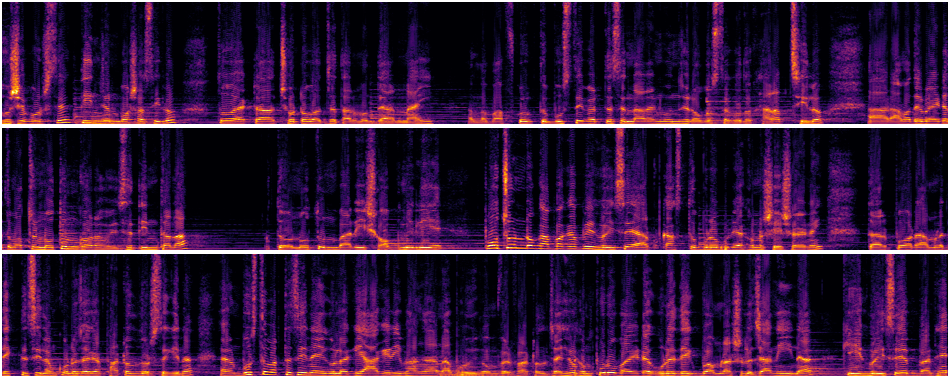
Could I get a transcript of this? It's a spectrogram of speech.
ধসে পড়ছে, তিনজন বসা ছিল, তো একটা ছোট বাচ্চা তার মধ্যে আর নাই। আল্লাহ মাফ করুক, তো বুঝতেই পারতেছেন নারায়ণগঞ্জের অবস্থা কত খারাপ ছিল। আর আমাদের বাড়িটা তো মাত্র নতুন করা হয়েছে তিনতলা। তো নতুন বাড়ি সব মিলিয়ে প্রচণ্ড কাপাকাপি হয়েছে, আর কাজ তো পুরোপুরি এখনও শেষ হয় নাই। তারপর আমরা দেখতেছিলাম কোনো জায়গায় ফাটল ধরছে কিনা। এখন বুঝতে পারতেছি না এগুলা কি আগেরই ভাঙা না ভূমিকম্পের ফাটল। যাই হোক, এখন পুরো বাড়িটা ঘুরে দেখব, আমরা আসলে জানি না কি হয়েছে। মানে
